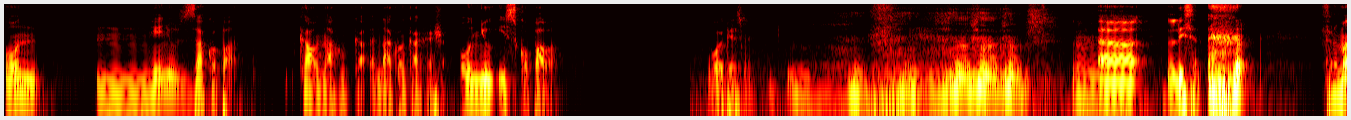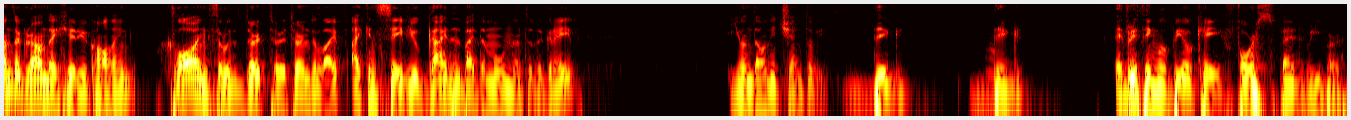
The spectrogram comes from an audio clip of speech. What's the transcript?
on nije nju zakopa kao nakon, ka, nakon Crasha. On nju iskopava. U ovoj pjesmi. Uh, listen. From underground I hear you calling, clawing through the dirt to return to life. I can save you, guided by the moon unto the grave. I onda oni čentovi. Dig, dig. Everything will be okay. Force-fed rebirth.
